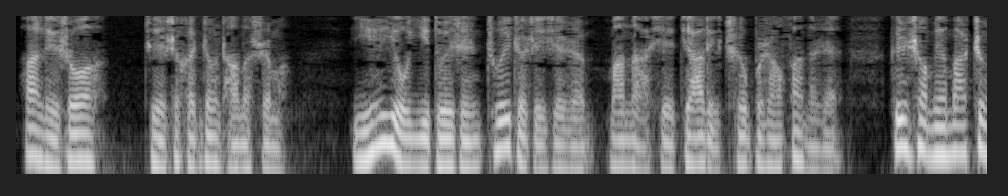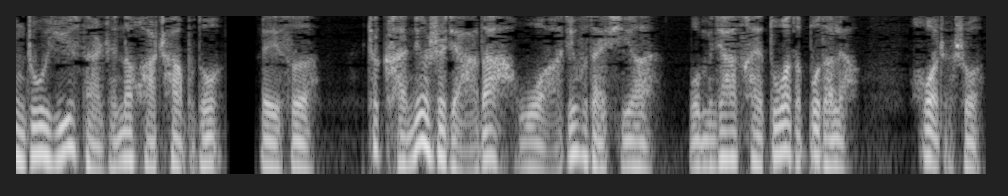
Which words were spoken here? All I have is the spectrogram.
按理说这也是很正常的事嘛，也有一堆人追着这些人骂那些家里吃不上饭的人，跟上面骂郑州雨伞人的话差不多，类似“这肯定是假的，我就在西安，我们家菜多的不得了”，或者说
